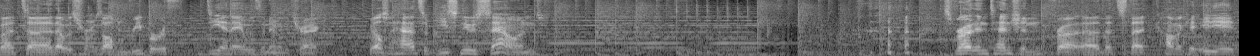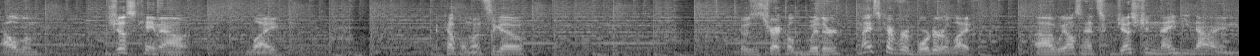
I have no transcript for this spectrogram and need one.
but uh, that was from his album Rebirth. DNA was the name of the track. We also had some EastNewSound. Sprout Intention, fro- uh, that's that Comiket 88 album, just came out like a couple months ago. It was a track called Wither. Nice cover of Border of Life. Uh, we also had Suggestion 99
